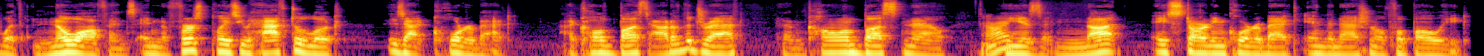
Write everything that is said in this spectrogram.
with no offense. And the first place you have to look is at quarterback. I called Bust out of the draft, and I'm calling Bust now. All right. He is not a starting quarterback in the National Football League.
